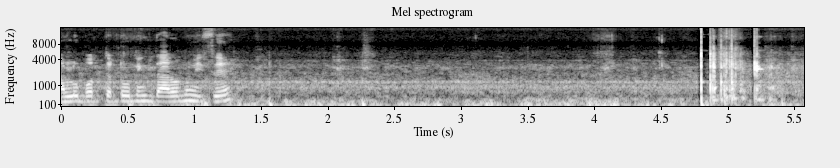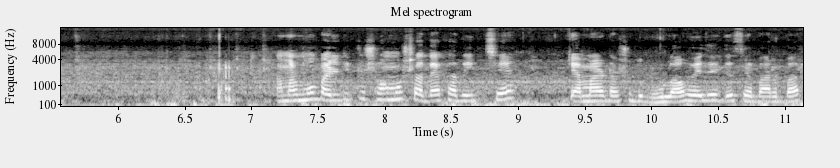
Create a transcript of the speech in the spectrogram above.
আলু ভর্তাটা অনেক দারুণ হয়েছে। আমার মোবাইলটি একটু সমস্যা দেখা দিচ্ছে। ক্যামেরাটা শুধু ঘোলা হয়ে যাইতেছে বারবার।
